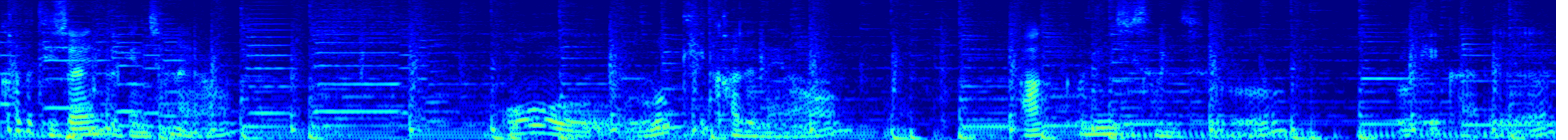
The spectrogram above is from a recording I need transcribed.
카드 디자인도 괜찮아요. 오, 루키 카드네요. 박은지 선수. 루키 카드.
